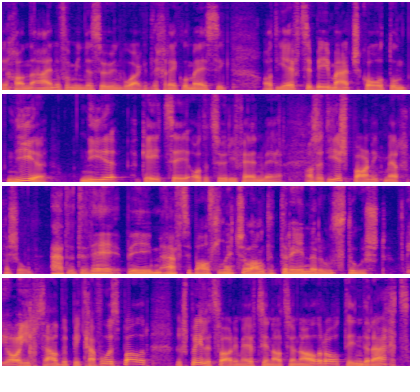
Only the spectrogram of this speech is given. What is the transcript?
Ich habe einen von meinen Söhnen, der eigentlich regelmäßig an die FCB-Match geht und nie nie GC oder Zürich-Fan wäre. Also diese Spannung merkt man schon. Hat er beim FC Basel nicht schon lange den Trainer austauscht? Ja, ich selber bin kein Fußballer. Ich spiele zwar im FC Nationalrat, hinten rechts,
